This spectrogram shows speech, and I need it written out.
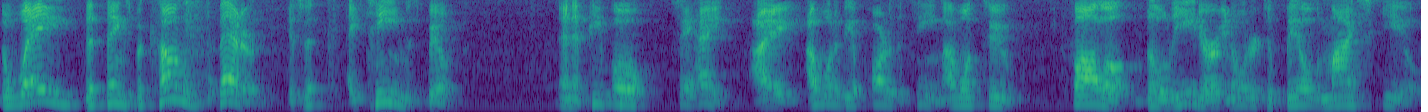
the way that things become better is that a team is built. And that people say, hey, I, I want to be a part of the team. I want to follow the leader in order to build my skills.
